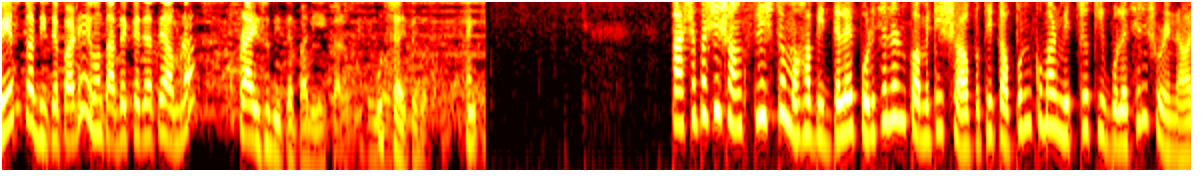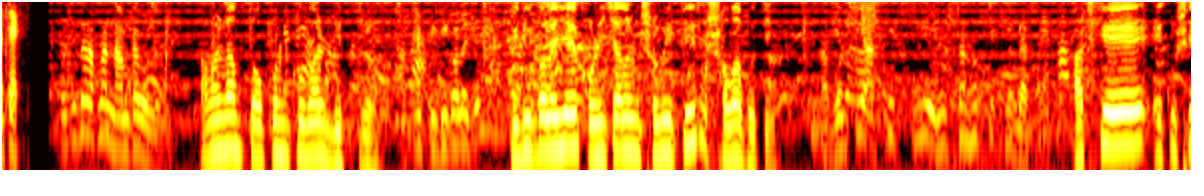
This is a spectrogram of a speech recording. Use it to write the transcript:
বেস্টটা দিতে পারে এবং তাদেরকে যাতে আমরা প্রাইজও দিতে পারি এই কারণে উৎসাহিত করি। থ্যাংক ইউ পাশাপাশি সংশ্লিষ্ট মহাবিদ্যালয় পরিচালন কমিটির সভাপতি তপন কুমার মিত্র কি বলেছেন শুনে নেওয়া যাক। বলছি নামটা বলুন। আমার নাম তপন কুমার মিত্র। পিডি কলেজের পরিচালন সমিতির সভাপতি। আজকে অনুষ্ঠান হচ্ছে আজকে একুশে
